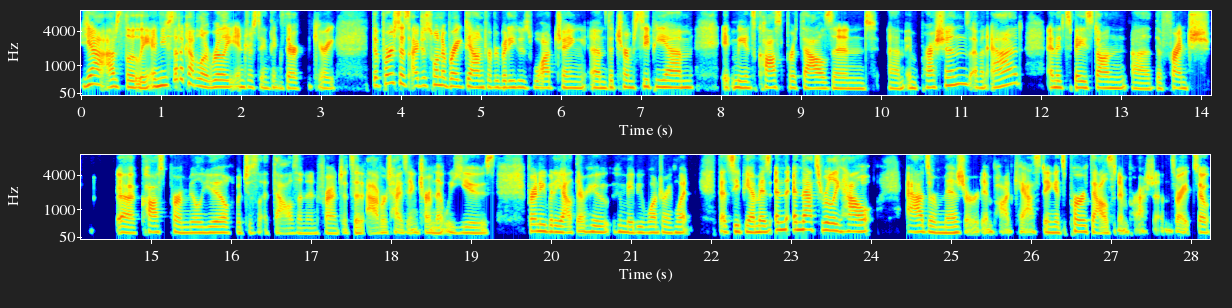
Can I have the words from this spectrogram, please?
Yeah, absolutely. And you said a couple of really interesting things there, Carrie. The first is I just want to break down for everybody who's watching um, the term CPM. It means cost per thousand um, impressions of an ad, and it's based on uh, the French uh, cost per million, which is a thousand in French. It's an advertising term that we use for anybody out there who who may be wondering what that CPM is, and and that's really how ads are measured in podcasting. It's per thousand impressions, right? So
